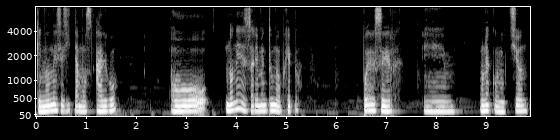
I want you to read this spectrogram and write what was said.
que no necesitamos algo o no necesariamente un objeto. Puede ser em, una conexión,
